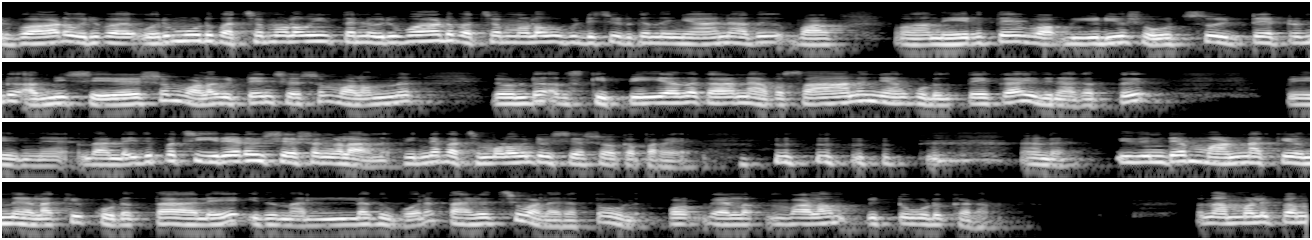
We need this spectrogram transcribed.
ഒരുപാട് ഒരു ഒരു മൂട് പച്ചമുളകിൽ തന്നെ ഒരുപാട് പച്ചമുളക് പിടിച്ചെടുക്കുന്നത് ഞാൻ അത് നേരത്തെ വീഡിയോ ഷോർട്സും ഇട്ടിട്ടുണ്ട്. അതിന് ശേഷം വളം ഇട്ടതിന് ശേഷം വളർന്ന് ഇതുകൊണ്ട് അത് സ്കിപ്പ് ചെയ്യാതെ കാരണം അവസാനം ഞാൻ കൊടുത്തേക്കാം ഇതിനകത്ത്. പിന്നെ എന്താണ്ട് ഇതിപ്പോൾ ചീരയുടെ വിശേഷങ്ങളാണ്. പിന്നെ പച്ചമുളകിന്റെ വിശേഷമൊക്കെ പറയാം. ആണ് ഇതിന്റെ മണ്ണൊക്കെ ഒന്ന് ഇളക്കി കൊടുത്താലേ ഇത് നല്ലതുപോലെ തഴച്ച് വളരത്തുള്ളൂ വെള്ളം വളം ഇട്ട് കൊടുക്കണം. നമ്മളിപ്പം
